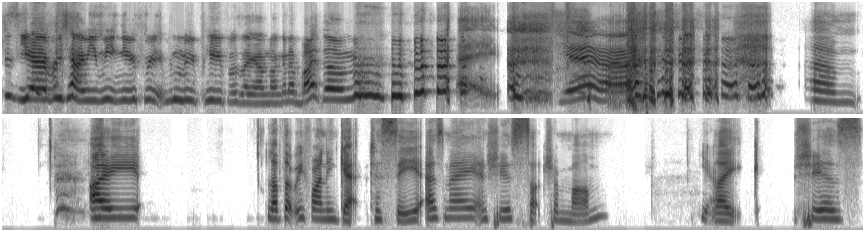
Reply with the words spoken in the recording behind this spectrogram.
Just yeah, every time you meet new new people, it's like I'm not gonna bite them. Hey. yeah. um I love that we finally get to see Esme and she is such a mum. Yeah. Like she is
